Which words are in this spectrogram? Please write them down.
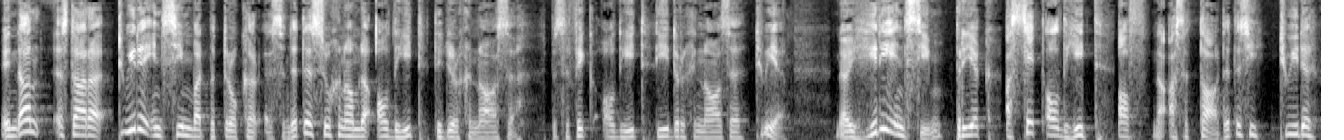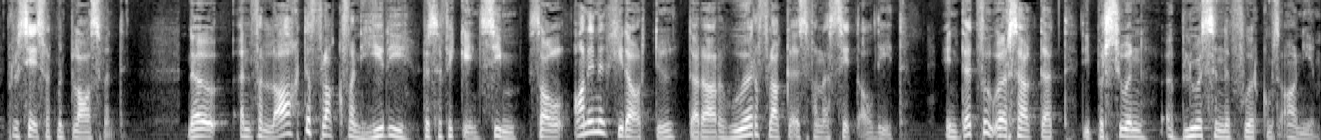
En dan is daar 'n tweede ensiem wat betrokke is en dit is sogenaamde aldehied dehidrogenase, spesifiek aldehied dehidrogenase 2. Nou hierdie ensiem breek asetaldehied af na asetaat. Dit is die tweede proses wat met plaasvind. Nou, 'n verlaagde vlak van hierdie spesifieke ensiem sal aanleiding gee daartoe dat daar hoër vlakke is van asetaldehied en dit veroorsaak dat die persoon 'n blosende voorkoms aanneem.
